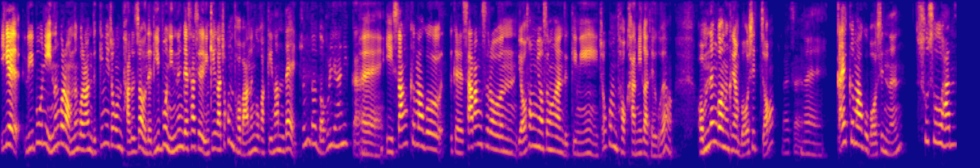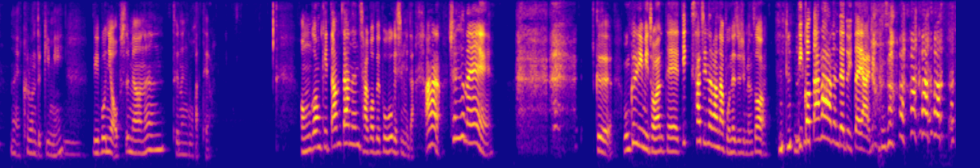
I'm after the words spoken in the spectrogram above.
이게 리본이 있는 거랑 없는 거랑 느낌이 조금 다르죠. 근데 리본 있는 게 사실 인기가 조금 더 많은 것 같긴 한데, 좀 더 너블리하니까. 네, 이 상큼하고 이렇게 사랑스러운 여성 여성한 느낌이 조금 더 가미가 되고요. 없는 거는 그냥 멋있죠. 맞아요. 네, 깔끔하고 멋있는 수수한 네, 그런 느낌이 음. 리본이 없으면은 드는 것 같아요. 엉겅퀴 땀 따는 작업을 보고 계십니다. 아 최근에 그 몽클님이 저한테 띡 사진을 하나 보내주시면서 니 거 따라하는 데도 있다야 이러면서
